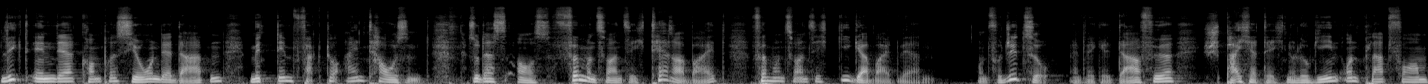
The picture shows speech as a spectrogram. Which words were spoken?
liegt in der Kompression der Daten mit dem Faktor 1000, sodass aus 25 Terabyte 25 Gigabyte werden. Und Fujitsu entwickelt dafür Speichertechnologien und Plattformen,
